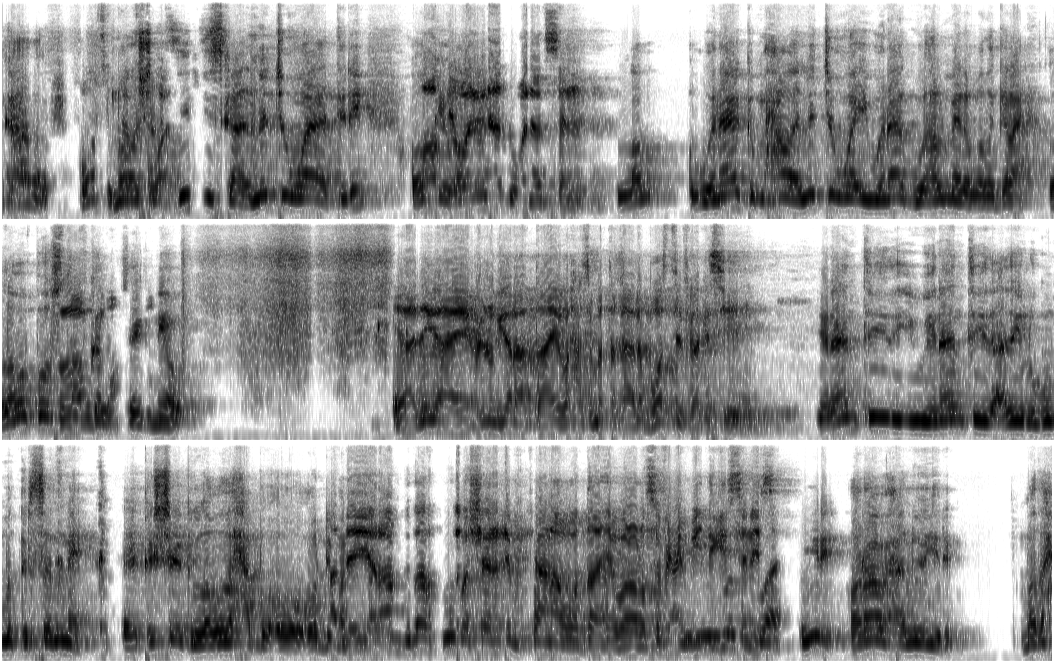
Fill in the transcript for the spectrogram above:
ka no shaksiyadiisa lejan waaya tiri okay okay waa nin aad u wanaagsan laba wanaaga maxaa waay lejan waay wanaagu hal meel wada galaan laba positive Laba. kala sheegniyo ee adiga ay cunug yaraa tahay waxaas mataqaana positiveka ka siinin yaraanteeda iyo weynaanteeda adiga laguma dirsanne ee ka sheeg labada xabo oo oo dhiman haddee yaraan bidaar kuu gasheen dhibkaana wadaahe walaalo si fiican bii dhegeysanaysa Yiri, horaa waxaa loo yiri madax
